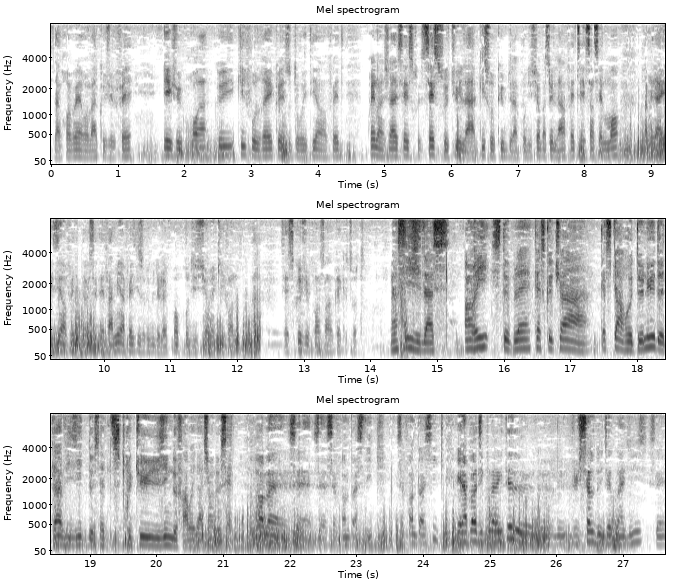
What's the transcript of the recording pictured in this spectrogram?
C'est la première remarque que je fais. Et je crois qu'il faudrait que les autorités, en fait, prennent en charge ces, stru- ces structures-là qui s'occupent de la production. Parce que là, en fait, c'est essentiellement familiarisé, en fait. Euh, C'est des familles, en fait, qui s'occupent de leur propre production et qui vendent. Voilà. C'est ce que je pense en quelque sorte. Merci Gildas. Henri, s'il te plaît, qu'est-ce que tu as qu'est-ce que tu as retenu de ta visite de cette structure usine de fabrication de sel? Ah ben, c'est, c'est, c'est fantastique. C'est fantastique. Et la particularité de, de- de- du sel de Djekbadji, c'est,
